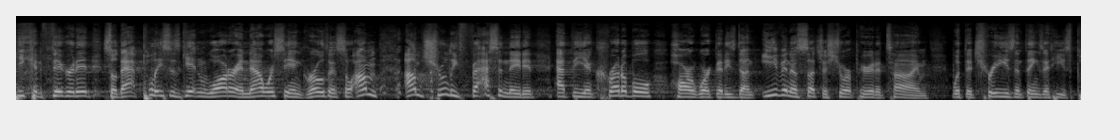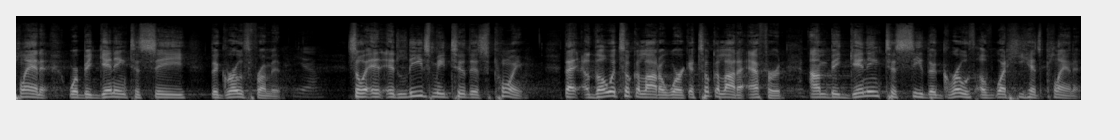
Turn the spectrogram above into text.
he configured it so that place is getting water, and now we're seeing growth. And so I'm I'm truly fascinated at the incredible hard work that he's done, even in such a short period of time, with the trees and things that he's planted. We're beginning to see the growth from it. Yeah. So it, it leads me to this point that although it took a lot of work, it took a lot of effort, I'm beginning to see the growth of what he has planted.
